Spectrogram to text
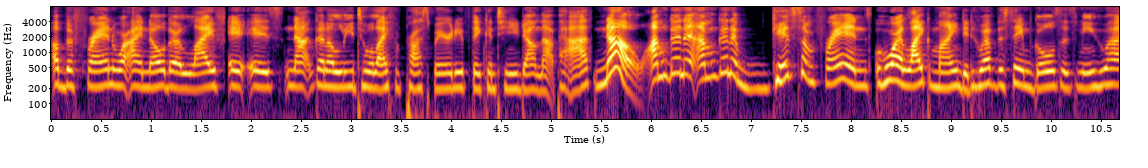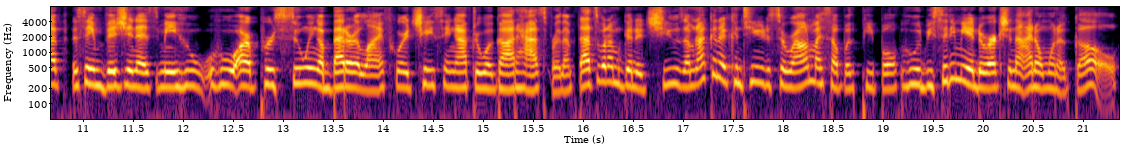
of the friend where I know their life is not gonna lead to a life of prosperity if they continue down that path. No, I'm gonna I'm gonna get some friends who are like-minded, who have the same goals as me, who have the same vision as me, who who are pursuing a better life, who are chasing after what God has for them. That's what I'm gonna choose. I'm not gonna continue to surround myself with people who would be sending me in a direction that I don't want to go.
